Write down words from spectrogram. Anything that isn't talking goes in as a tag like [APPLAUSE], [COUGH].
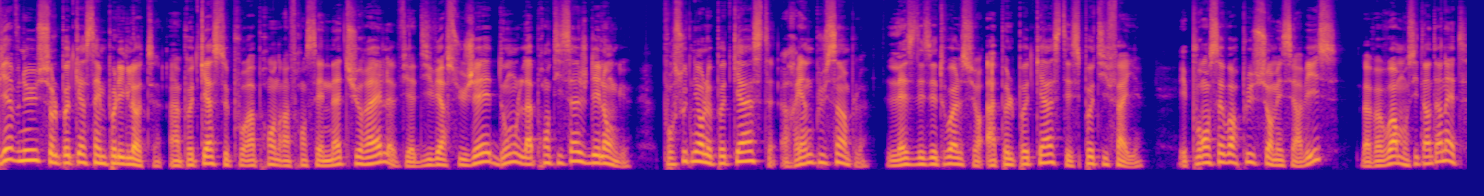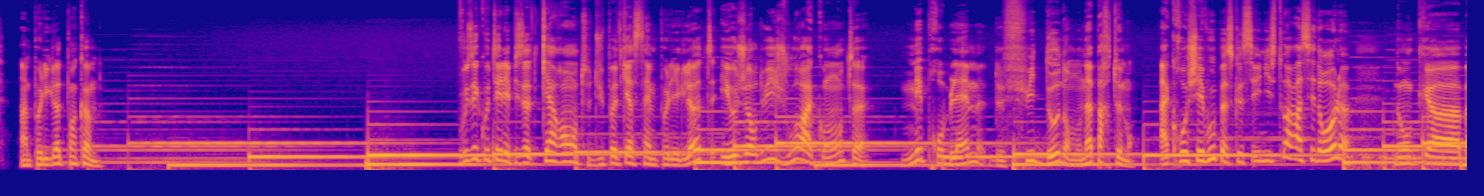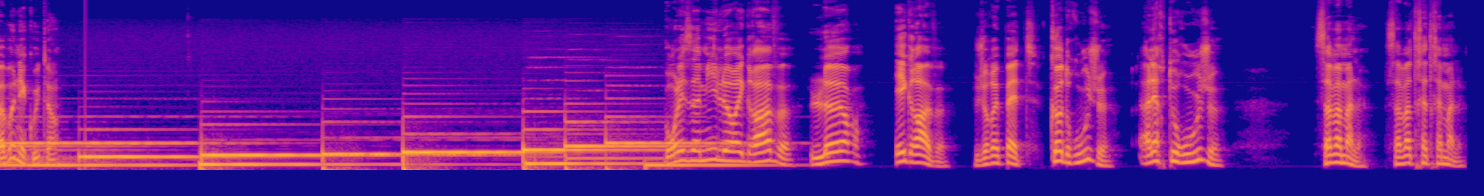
Bienvenue sur le podcast Time Polyglot, un podcast pour apprendre un français naturel via divers sujets dont l'apprentissage des langues. Pour soutenir le podcast, rien de plus simple. Laisse des étoiles sur Apple Podcast et Spotify. Et pour en savoir plus sur mes services, bah va voir mon site internet, unpolyglot.com. Vous écoutez l'épisode 40 du podcast Time Polyglot et aujourd'hui je vous raconte mes problèmes de fuite d'eau dans mon appartement. Accrochez-vous parce que c'est une histoire assez drôle, donc euh, bah bonne écoute. Hein. Bon les amis, l'heure est grave, l'heure est grave. Je répète, code rouge, alerte rouge, ça va mal, ça va très très mal.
